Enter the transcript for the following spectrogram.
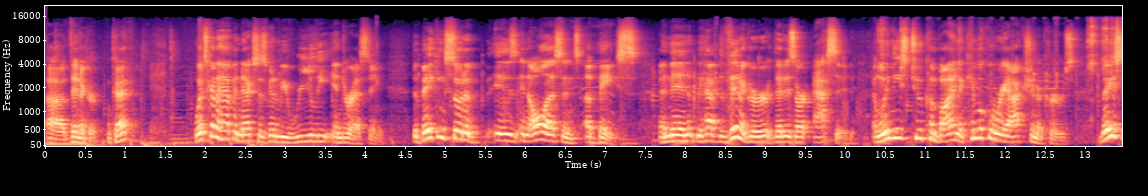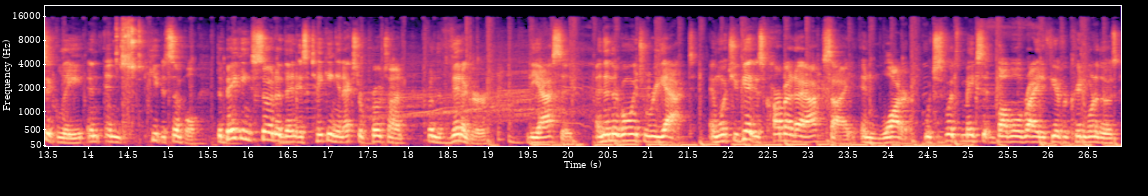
uh, vinegar, okay? What's gonna happen next is gonna be really interesting. The baking soda is in all essence a base. And then we have the vinegar that is our acid. And when these two combine, a chemical reaction occurs. Basically, and, and keep it simple, the baking soda then is taking an extra proton from the vinegar, the acid, and then they're going to react. And what you get is carbon dioxide and water, which is what makes it bubble, right? If you ever created one of those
